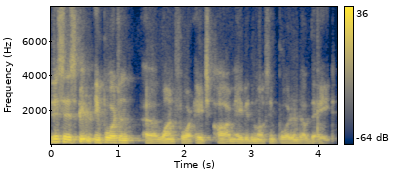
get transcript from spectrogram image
this is important uh, one for HR, maybe the most important of the eight.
